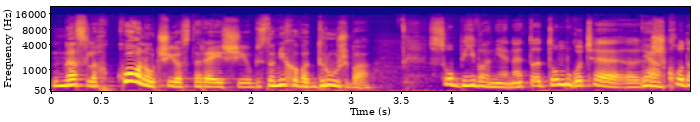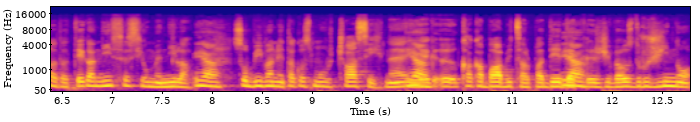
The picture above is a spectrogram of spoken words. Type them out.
nas lahko naučijo starejši, v bistvu njihova družba? Sobivanje, ne? to, to mogoče Ja. ja. škoda, da tega nisi si omenila. Ja. Sobivanje, tako smo včasih, ne? Ja. je eh, kakšna babica ali pa dedek Ja. živel z družino.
